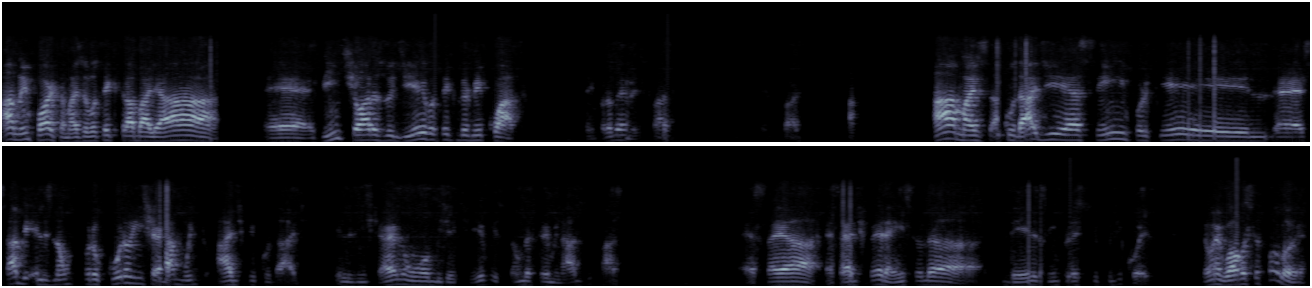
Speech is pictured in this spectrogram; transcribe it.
Ah, não importa, mas eu vou ter que trabalhar é, 20 horas do dia e vou ter que dormir 4. Sem problema, eles fazem. Eles fazem. Ah, mas a dificuldade é assim porque, é, sabe, eles não procuram enxergar muito a dificuldade. Eles enxergam o objetivo, estão determinados e fazem. Essa é a, essa é a diferença da, deles assim, para esse tipo de coisa. Então, é igual você falou, é,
